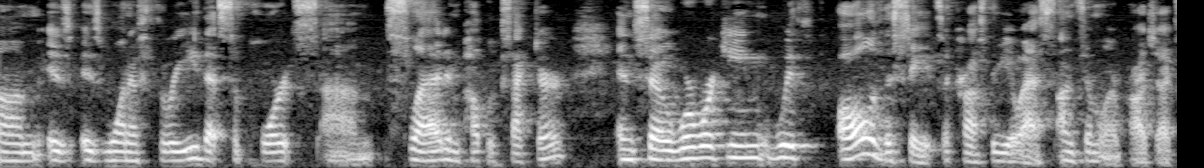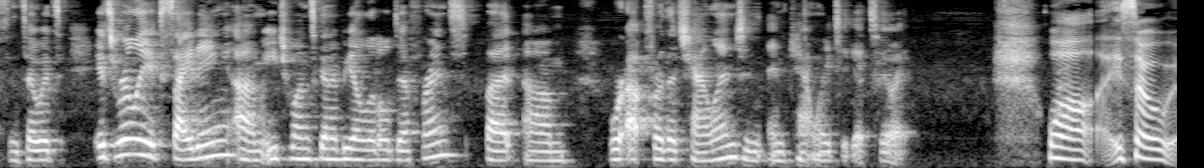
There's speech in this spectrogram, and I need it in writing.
um, is is one of three that supports um, SLED and public sector. And so we're working with all of the states across the U.S. on similar projects. And so it's it's really exciting. Um, each one's going to be a little different, but um, we're up for the challenge and, and can't wait to get to it. Well, so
